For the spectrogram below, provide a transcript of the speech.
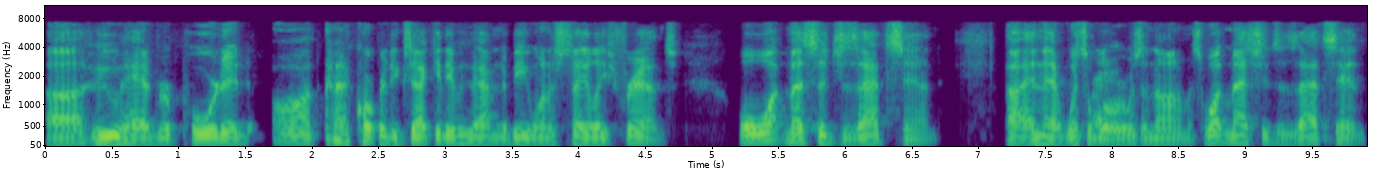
uh, who had reported on a corporate executive who happened to be one of Staley's friends. Well, what message does that send? Uh, and that whistleblower right. was anonymous. What message does that send?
